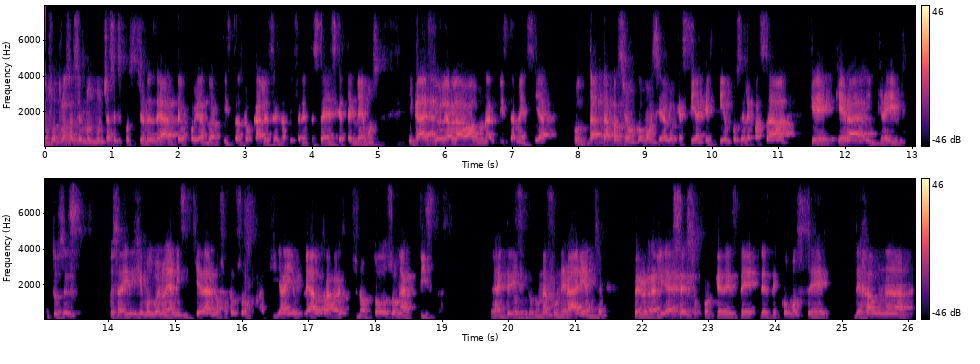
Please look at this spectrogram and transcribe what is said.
Nosotros hacemos muchas exposiciones de arte apoyando artistas locales en las diferentes sedes que tenemos. Y cada vez que yo le hablaba a un artista me decía con tanta pasión cómo hacía lo que hacía, que el tiempo se le pasaba, que, que era increíble. Entonces, pues ahí dijimos, bueno, ya ni siquiera nosotros somos, aquí hay empleados, trabajadores, sino todos son artistas. La gente dice que una funeraria, no sé, pero en realidad es eso, porque desde, desde cómo se deja una,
